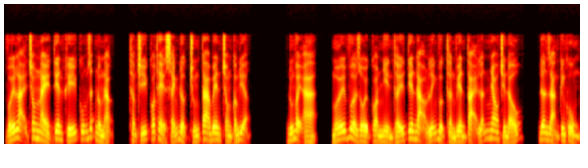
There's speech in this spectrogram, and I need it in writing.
Với lại trong này tiên khí cũng rất nồng nặc, thậm chí có thể sánh được chúng ta bên trong cấm địa. Đúng vậy à mới vừa rồi còn nhìn thấy tiên đạo lĩnh vực thần viên tại lẫn nhau chiến đấu, đơn giản kinh khủng.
